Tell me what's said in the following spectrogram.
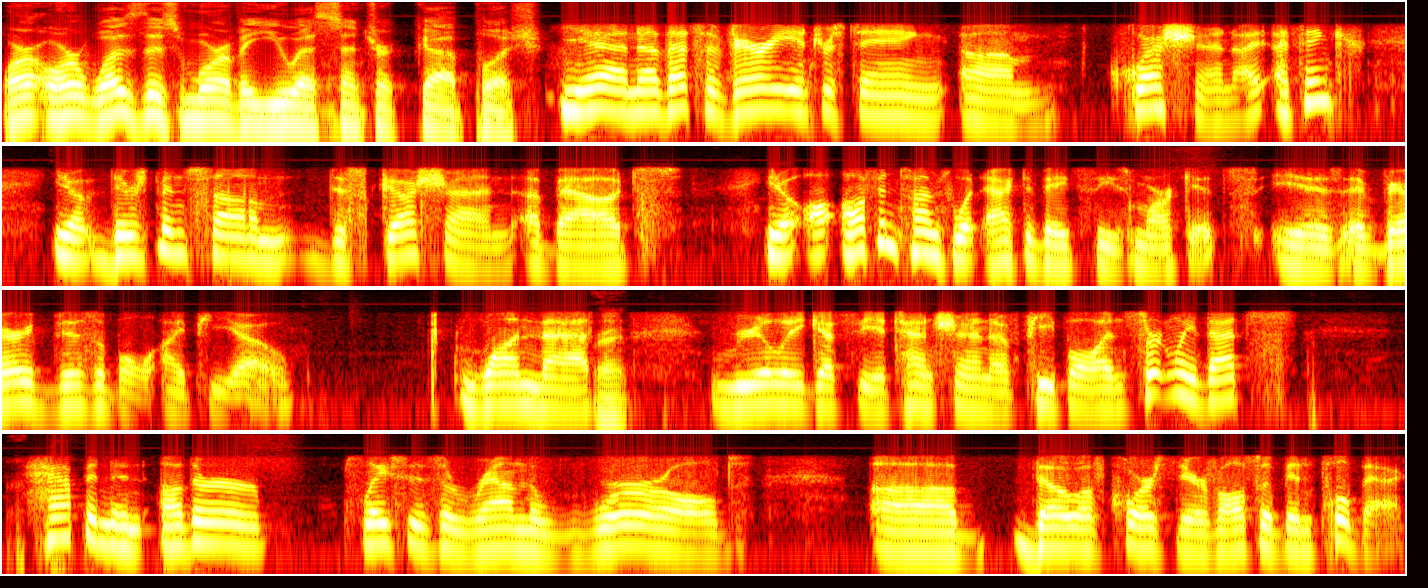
or or was this more of a U.S. centric uh, push? Yeah, no, that's a very interesting um, question. I, I think you know there's been some discussion about you know oftentimes what activates these markets is a very visible IPO one that right. really gets the attention of people. And certainly that's happened in other places around the world. Uh, though, of course, there have also been pullbacks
